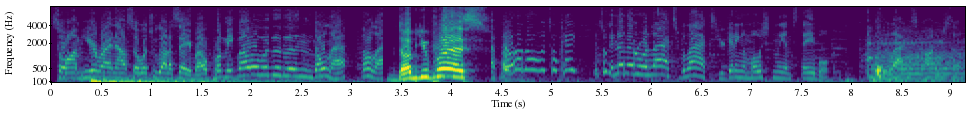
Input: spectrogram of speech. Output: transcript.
So I'm here right now. So what you gotta say, bro? Put me. Don't laugh. Don't laugh. W press. No, no, no. It's okay. It's okay. No, no, no. Relax, relax. You're getting emotionally unstable. Relax. Calm yourself.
